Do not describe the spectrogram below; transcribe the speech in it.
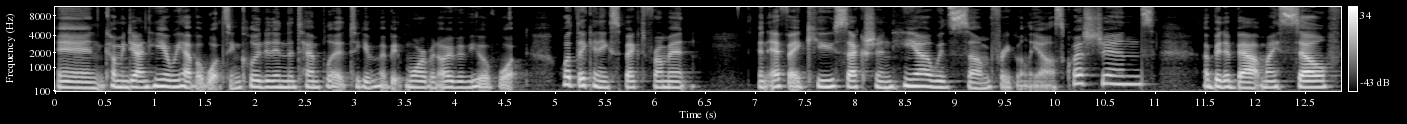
And coming down here, we have a what's included in the template to give them a bit more of an overview of what, what they can expect from it. An FAQ section here with some frequently asked questions, a bit about myself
